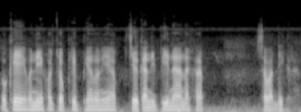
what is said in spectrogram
โอเค วันนี้ขอจบคลิปเพียงเท่านี้ครับ เจอกันอีพีหน้านะครับ สวัสดีครับ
